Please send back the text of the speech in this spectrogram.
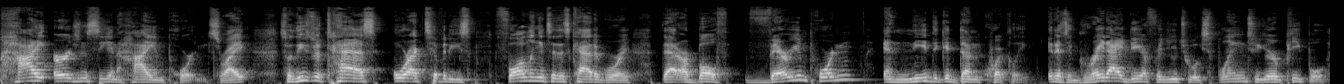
high urgency and high importance, right? So, these are tasks or activities falling into this category that are both very important and need to get done quickly. It is a great idea for you to explain to your people,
